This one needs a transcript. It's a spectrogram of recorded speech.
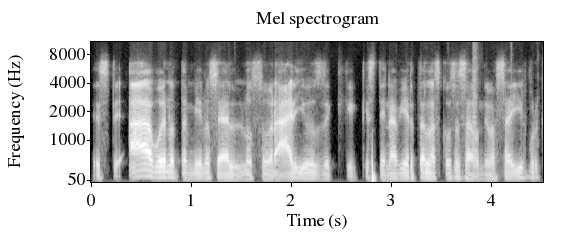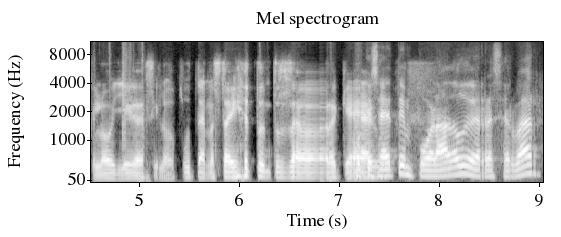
este, ah, bueno, también, o sea, los horarios de que, que estén abiertas las cosas a donde vas a ir, porque luego llegas y lo puta, no está abierto, entonces ahora qué O que hago? sea de temporada o de reservar.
